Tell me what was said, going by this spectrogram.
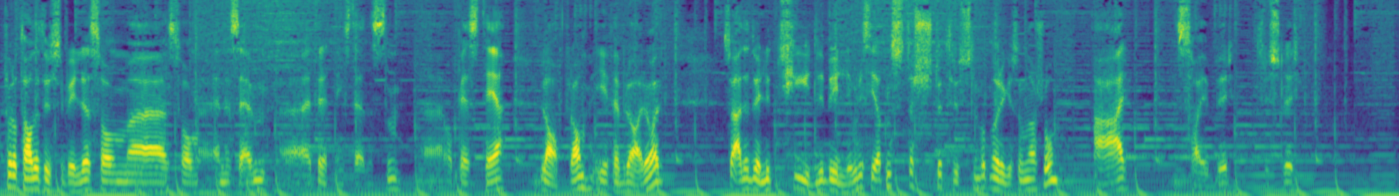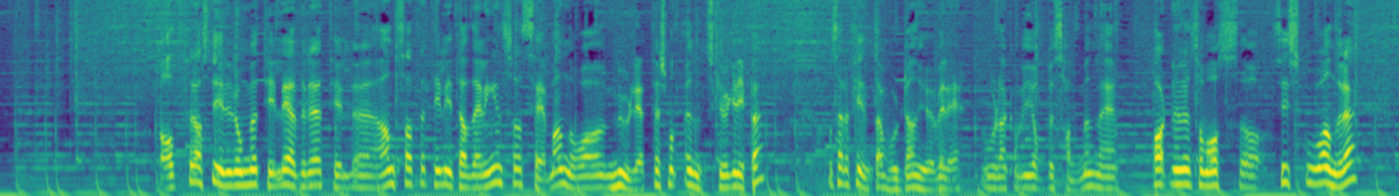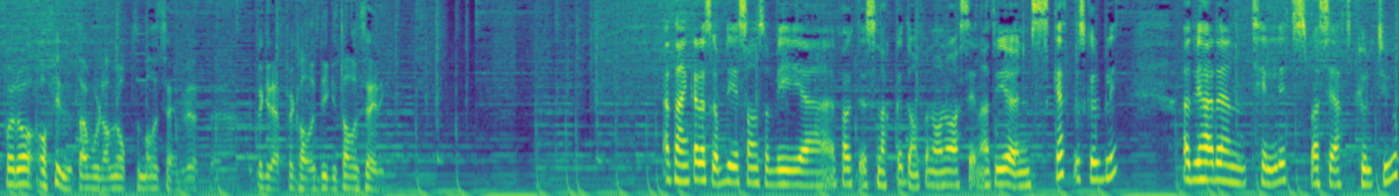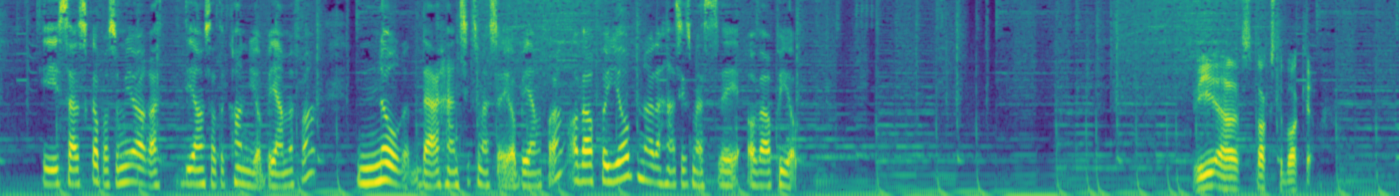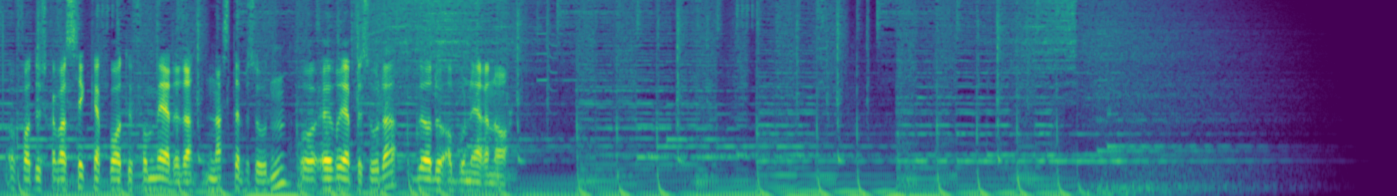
For å ta det trusselbildet som, eh, som NSM, eh, Etterretningstjenesten eh, og PST la fram i februar i år, så er det et veldig tydelig bilde hvor de sier at den største trusselen mot Norge som nasjon er cybertrusler. Alt fra styrerommet til ledere til eh, ansatte til IT-avdelingen, så ser man nå muligheter som man ønsker å gripe. Og så er det å finne ut av hvordan gjør vi det. Hvordan kan vi jobbe sammen med partnere som oss og Cisco og andre for å, å finne ut av hvordan vi optimaliserer dette begrepet vi kaller digitalisering. Jeg tenker det skal bli sånn som vi eh, faktisk snakket om for noen år siden, at vi ønsket det skulle bli. At vi hadde en tillitsbasert kultur i selskaper som gjør at de ansatte kan jobbe hjemmefra når det er hensiktsmessig å jobbe hjemmefra, og være på jobb når det er hensiktsmessig å være på jobb. Vi er straks tilbake. Og For at du skal være sikker på at du får med deg den neste episoden og øvrige episoder, bør du abonnere nå.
